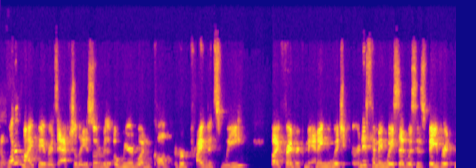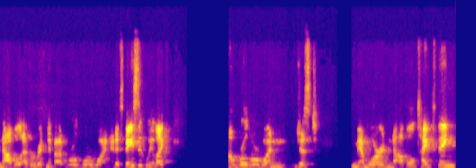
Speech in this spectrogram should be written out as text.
But one of my favorites actually is sort of a weird one called Her Privates We by Frederic Manning, which Ernest Hemingway said was his favorite novel ever written about World War One. And it's basically like a World War One just memoir novel type thing,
